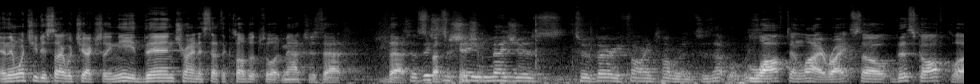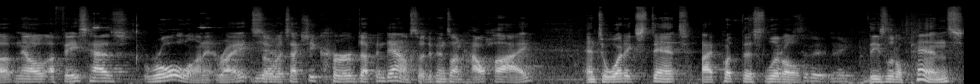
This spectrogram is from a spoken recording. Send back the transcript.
And then once you decide what you actually need, then trying to set the club up so it matches that that So this machine measures to a very fine tolerance. Is that what we're Loft saying? and lie, right? So this golf club, now a face has roll on it, right? So yeah. it's actually curved up and down. So it depends on how high and to what extent I put this little Absolutely. these little pins.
